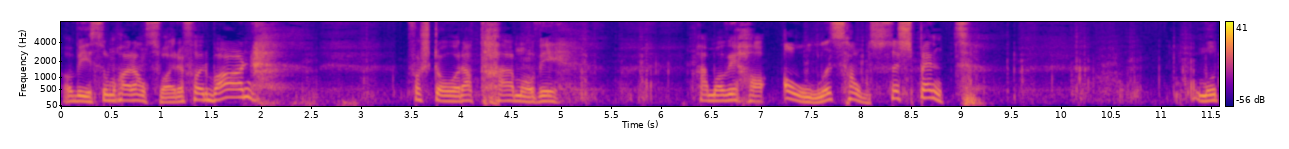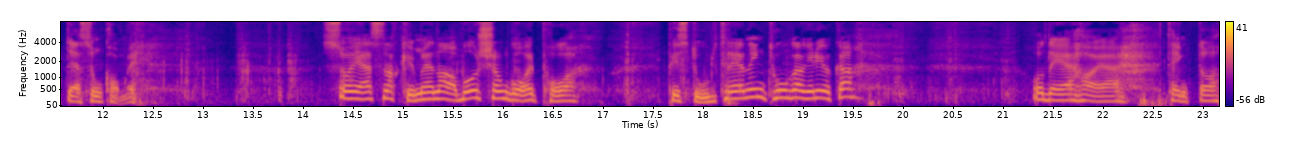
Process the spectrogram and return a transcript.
Og vi som har ansvaret for barn, forstår at her må vi Her må vi ha alle sanser spent mot det som kommer. Så jeg snakker med naboer som går på pistoltrening to ganger i uka. Og det har jeg tenkt å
